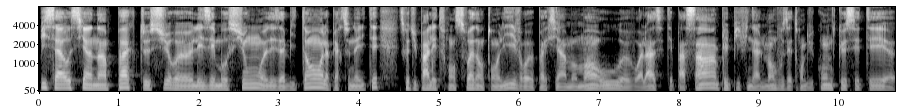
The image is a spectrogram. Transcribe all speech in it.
Puis ça a aussi un impact sur euh, les émotions euh, des habitants, la personnalité. Parce que tu parlais de François dans ton livre, euh, parce qu'il y a un moment où euh, voilà, c'était pas simple, et puis finalement vous vous êtes rendu compte que c'était euh,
